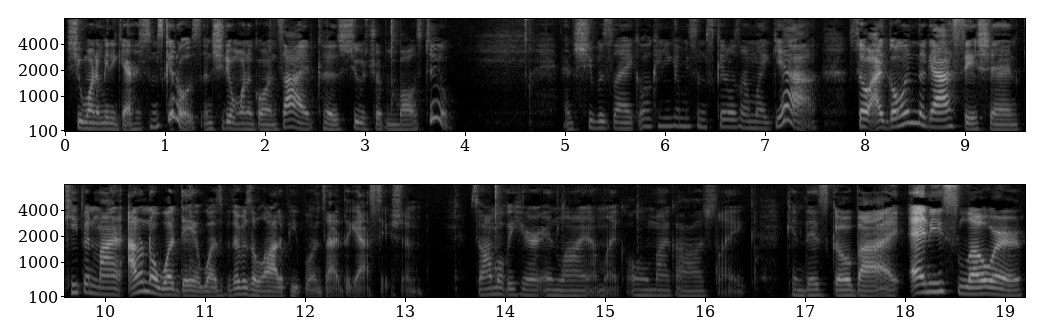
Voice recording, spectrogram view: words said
she wanted me to get her some Skittles and she didn't want to go inside because she was tripping balls too. And she was like, Oh, can you get me some Skittles? I'm like, Yeah. So I go in the gas station. Keep in mind, I don't know what day it was, but there was a lot of people inside the gas station. So I'm over here in line. I'm like, Oh my gosh, like, can this go by any slower?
